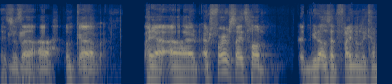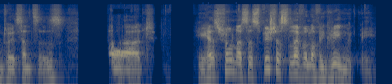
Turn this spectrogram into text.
It's just, uh, uh, look, uh, yeah, uh, at first I thought that Miraz had finally come to his senses, but he has shown a suspicious level of agreeing with me.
